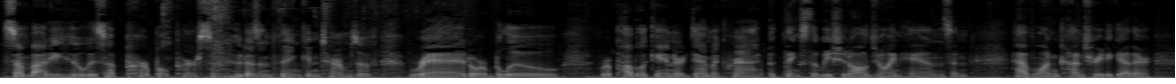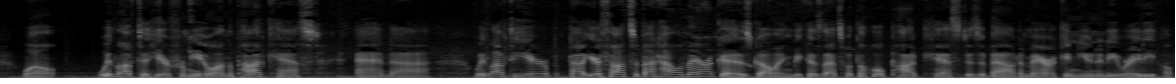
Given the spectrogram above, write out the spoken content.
somebody who is a purple person who doesn't think in terms of red or blue, Republican or Democrat, but thinks that we should all join hands and have one country together, well, we'd love to hear from you on the podcast. And, uh, We'd love to hear about your thoughts about how America is going because that's what the whole podcast is about American Unity Radio.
